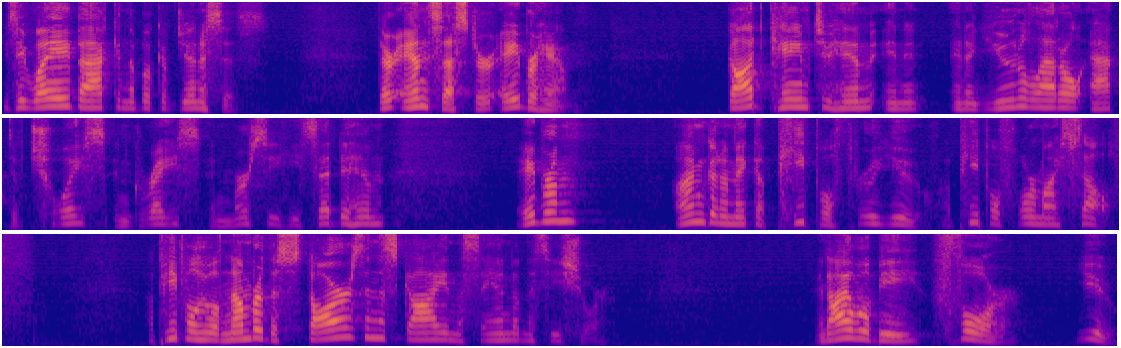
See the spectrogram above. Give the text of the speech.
You see, way back in the book of Genesis, their ancestor, Abraham, God came to him in, an, in a unilateral act of choice and grace and mercy. He said to him, Abram, I'm going to make a people through you, a people for myself a people who will number the stars in the sky and the sand on the seashore. And I will be for you.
